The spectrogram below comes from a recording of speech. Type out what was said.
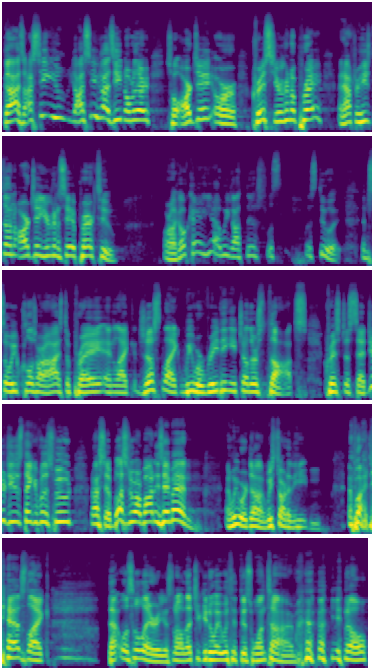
guys, I see you. I see you guys eating over there. So RJ or Chris, you're going to pray. And after he's done, RJ, you're going to say a prayer too. We're like, okay, yeah, we got this. Let's let's do it. And so we close our eyes to pray, and like just like we were reading each other's thoughts, Chris just said, Dear Jesus, thank you for this food. And I said, Blessed to our bodies, amen. And we were done. We started eating. And my dad's like, that was hilarious, and I'll let you get away with it this one time. you know?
